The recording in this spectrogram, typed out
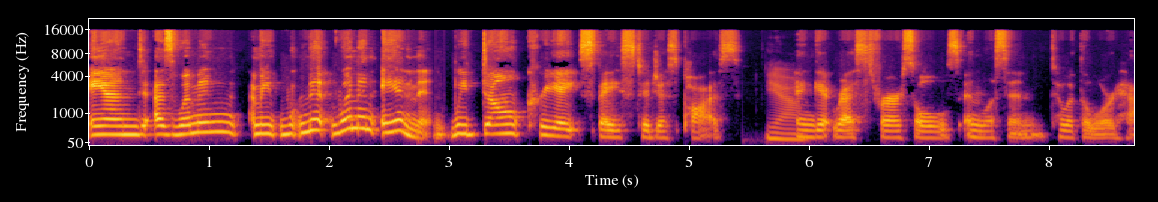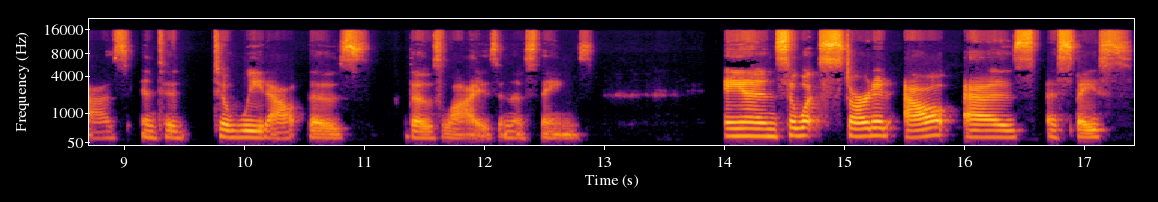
And as women, I mean, women and men, we don't create space to just pause Yeah. and get rest for our souls and listen to what the Lord has and to to weed out those those lies and those things. And so what started out as a space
